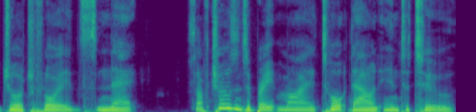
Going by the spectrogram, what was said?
George Floyd's neck. So I've chosen to break my talk down into two.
